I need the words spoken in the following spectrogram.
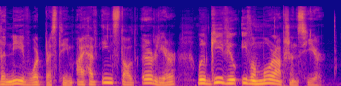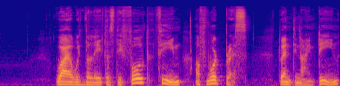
The Neve WordPress theme I have installed earlier will give you even more options here. While with the latest default theme of WordPress 2019,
